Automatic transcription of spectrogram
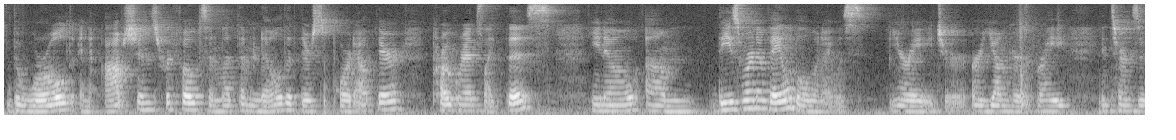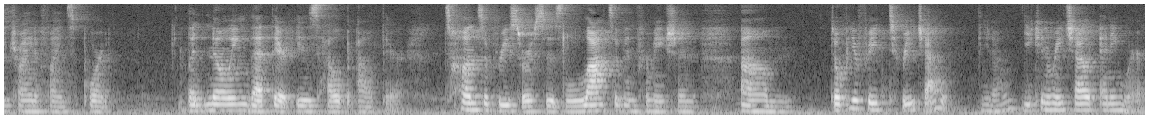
the world and options for folks and let them know that there's support out there. Programs like this, you know, um, these weren't available when I was your age or, or younger, right? In terms of trying to find support. But knowing that there is help out there, tons of resources, lots of information. Um, don't be afraid to reach out. You know, you can reach out anywhere.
